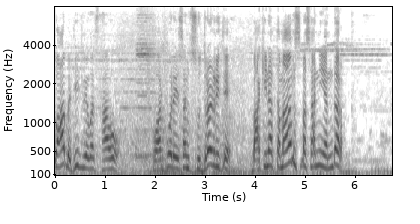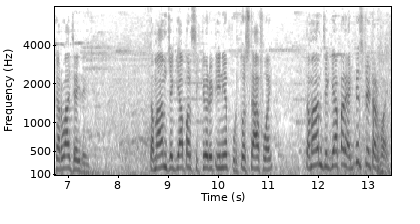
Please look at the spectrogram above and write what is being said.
તો આ બધી જ વ્યવસ્થાઓ કોર્પોરેશન સુદૃઢ રીતે બાકીના તમામ સ્મશાનની અંદર કરવા જઈ રહી છે. તમામ જગ્યા પર સિક્યોરિટીને પૂરતો સ્ટાફ હોય, તમામ જગ્યા પર એડમિનિસ્ટ્રેટર હોય,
